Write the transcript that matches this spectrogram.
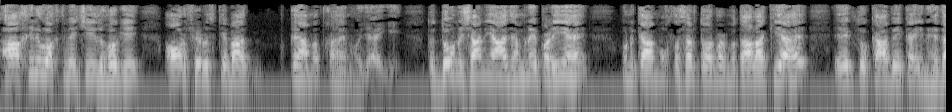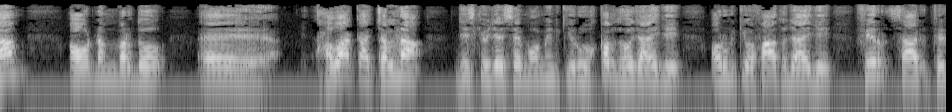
آخری وقت میں چیز ہوگی اور پھر اس کے بعد قیامت قائم ہو جائے گی۔ تو دو نشانیاں آج ہم نے پڑھی ہیں۔ ان کا مختصر طور پر مطالعہ کیا ہے۔ ایک تو کعبے کا انہدام اور نمبر دو ہوا کا چلنا جس کی وجہ سے مومن کی روح قبض ہو جائے گی اور ان کی وفات ہو جائے گی۔ پھر پھر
